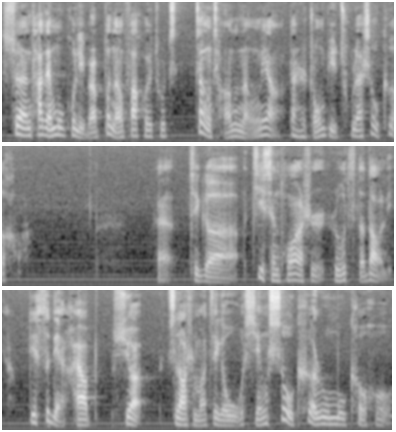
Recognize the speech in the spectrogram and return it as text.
虽然它在木库里边不能发挥出正常的能量，但是总比出来受克好啊。哎，这个忌神同样是如此的道理啊。第四点还要需要知道什么？这个五行受克入木扣后，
